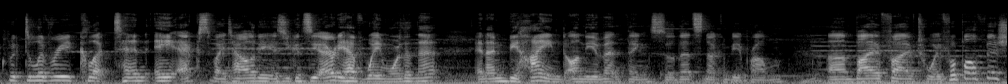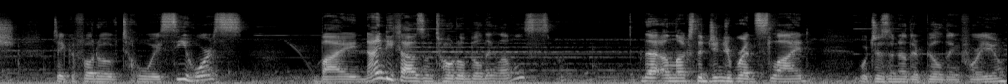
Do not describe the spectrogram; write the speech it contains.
quick delivery, collect 10 AX Vitality. As you can see, I already have way more than that, and I'm behind on the event things, so that's not going to be a problem. Um, buy 5 toy football fish, take a photo of toy seahorse, buy 90,000 total building levels. That unlocks the gingerbread slide, which is another building for you.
